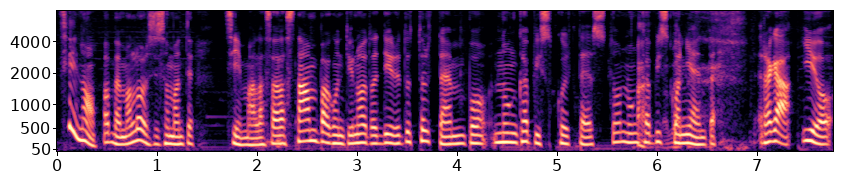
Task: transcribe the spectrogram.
Sì, no, vabbè, ma loro si sono mantenuti. Sì, ma la sala stampa ha continuato a dire tutto il tempo: non capisco il testo, non Ah, capisco vabbè. niente. Raga, io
